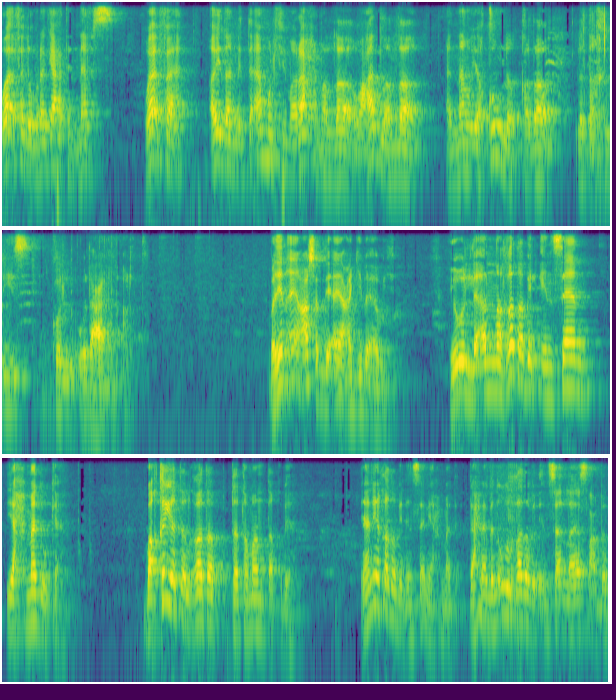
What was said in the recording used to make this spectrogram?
وقفة لمراجعة النفس وقفة أيضا للتأمل في مراحم الله وعدل الله أنه يقوم للقضاء لتخليص كل ودعاء الأرض. بعدين آية عشر دي آية عجيبة قوي. يقول لأن غضب الإنسان يحمدك بقية الغضب تتمنطق به يعني إيه غضب الإنسان يحمدك؟ ده إحنا بنقول غضب الإنسان لا يصنع بر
